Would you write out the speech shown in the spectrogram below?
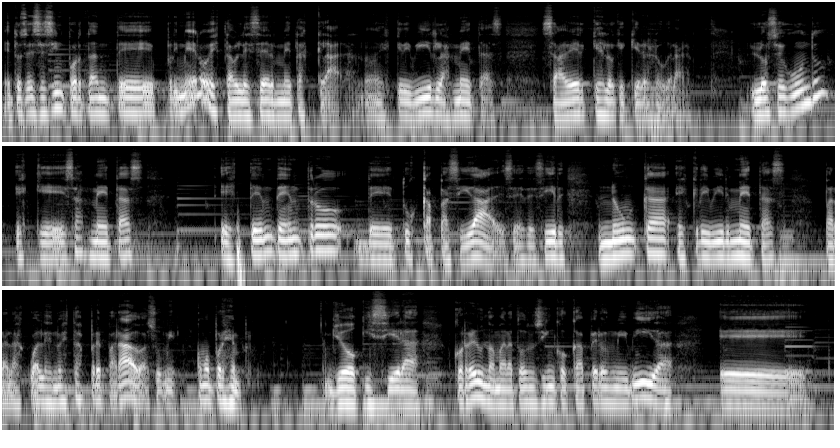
Entonces es importante primero establecer metas claras, ¿no? escribir las metas, saber qué es lo que quieres lograr. Lo segundo es que esas metas estén dentro de tus capacidades, es decir, nunca escribir metas para las cuales no estás preparado a asumir. Como por ejemplo, yo quisiera correr una maratón 5K, pero en mi vida he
